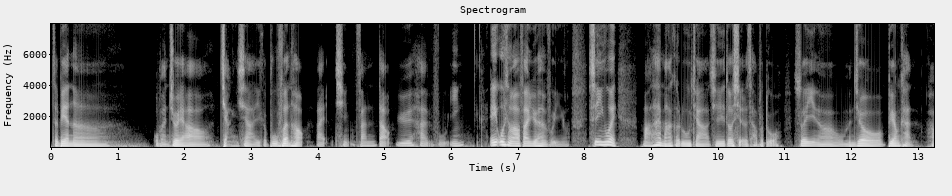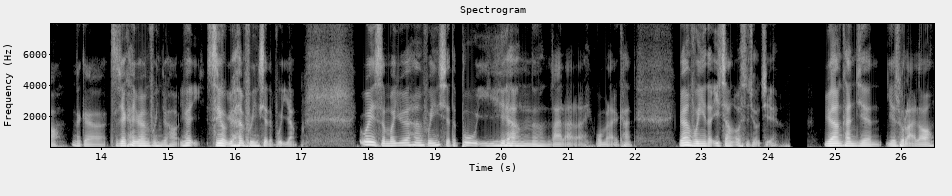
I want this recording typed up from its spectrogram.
这边呢，我们就要讲一下一个部分哈。来，请翻到约翰福音。诶，为什么要翻约翰福音哦？是因为马太、马可、路加其实都写的差不多，所以呢，我们就不用看。好，那个直接看约翰福音就好，因为只有约翰福音写的不一样。为什么约翰福音写的不一样呢？来来来，我们来看约翰福音的一章二十九节，约翰看见耶稣来了，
